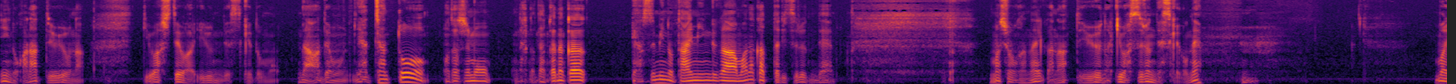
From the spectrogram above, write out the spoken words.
いいのかなっていうような気はしてはいるんですけどもなあでもいやちゃんと私もなかなかなか休みのタイミングが合わなかったりするんでまあしょうがないかなっていうような気はするんですけどね。うん、まあ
